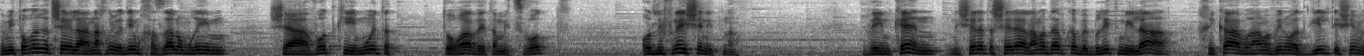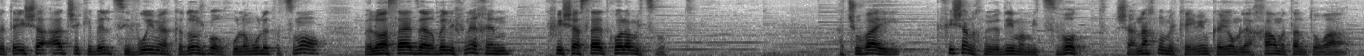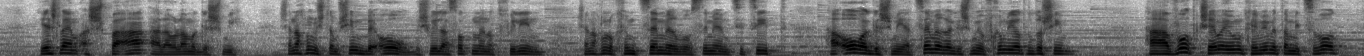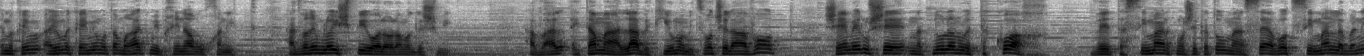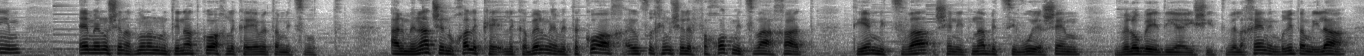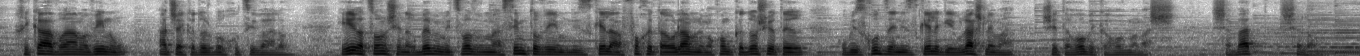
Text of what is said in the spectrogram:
ומתעוררת שאלה, אנחנו יודעים, חז"ל אומרים שהאבות קיימו את התורה ואת המצוות עוד לפני שניתנה. ואם כן, נשאלת השאלה, למה דווקא בברית מילה חיכה אברהם אבינו עד גיל 99 עד שקיבל ציווי מהקדוש ברוך הוא למול את עצמו, ולא עשה את זה הרבה לפני כן, כפי שעשה את כל המצוות? התשובה היא, כפי שאנחנו יודעים, המצוות שאנחנו מקיימים כיום לאחר מתן תורה, יש להם השפעה על העולם הגשמי. כשאנחנו משתמשים באור בשביל לעשות ממנו תפילין, כשאנחנו לוקחים צמר ועושים מהם ציצית, האור הגשמי, הצמר הגשמי, הופכים להיות קדושים. האבות, כשהם היו מקיימים את המצוות, הם מקיימים, היו מקיימים אותם רק מבחינה רוחנית. הדברים לא השפיעו על העולם הגשמי. אבל הייתה מעלה בקיום המצוות של האבות, שהם אלו שנתנו לנו את הכוח ואת הסימן, כמו שכתוב, מעשה אבות סימן לבנים, הם אלו שנתנו לנו נתינת כוח לקיים את המצוות. על מנת שנוכל לק... לקבל מהם את הכוח, היו צריכים שלפחות מצווה אחת תהיה מצווה שניתנה בציווי השם ולא בידיעה אישית. ולכן עם ברית המילה חיכה אברהם אבינו עד שהקדוש ברוך הוא ציווה עליו. יהי רצון שנרבה במצוות ובמעשים טובים, נזכה להפוך את העולם למקום קדוש יותר, ובזכות זה נזכה לגאולה שלמה שתבוא בקרוב ממש. שבת שלום.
